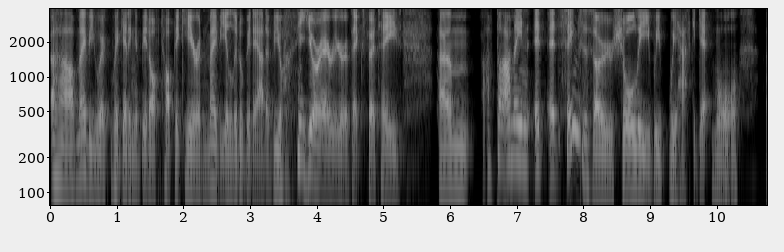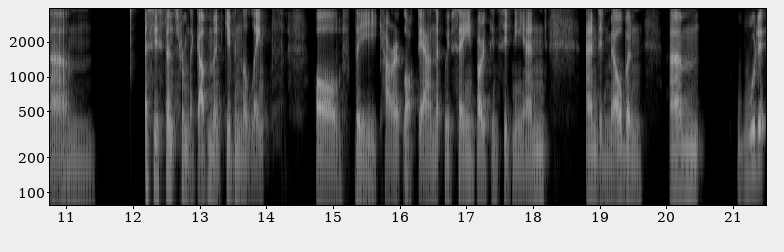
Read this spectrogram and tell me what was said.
uh, maybe we're, we're getting a bit off topic here and maybe a little bit out of your, your area of expertise. Um, but I mean, it, it seems as though surely we, we have to get more um, assistance from the government given the length of the current lockdown that we've seen both in Sydney and and in Melbourne. Um, would it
